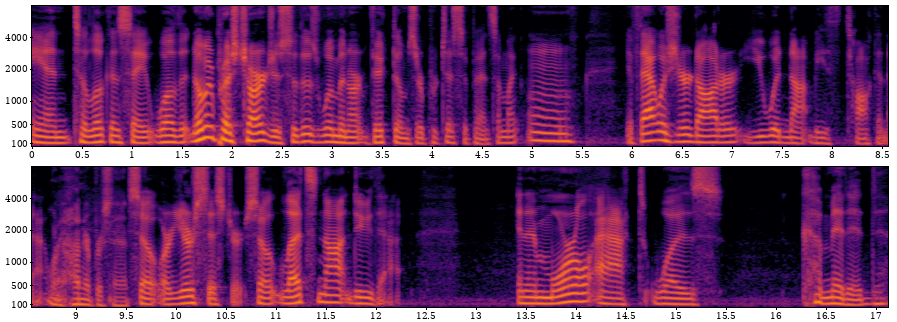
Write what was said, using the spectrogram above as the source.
And to look and say, well, that nobody pressed charges, so those women aren't victims or participants. I'm like, mm, if that was your daughter, you would not be talking that way. 100%. So, or your sister. So let's not do that. An immoral act was committed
